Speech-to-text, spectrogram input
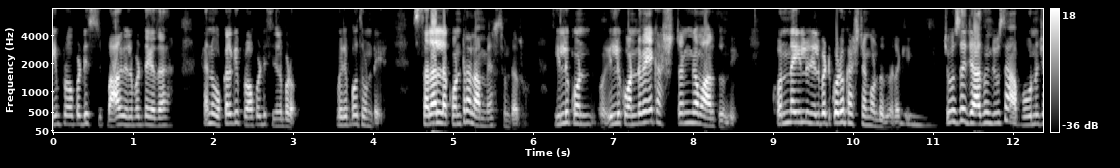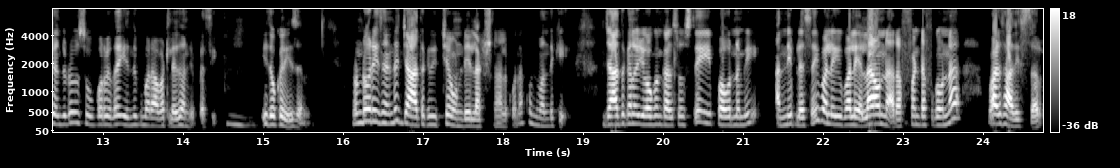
ఏం ప్రాపర్టీస్ బాగా నిలబడతాయి కదా! కానీ ఒకరికి ప్రాపర్టీస్ నిలబడవు. వెళ్ళిపోతుంటాయి స్థలాల్లో కొంటారు అలా అమ్మేస్తుంటారు. ఇల్లు కొన్ ఇల్లు కొండమే కష్టంగా మారుతుంది. కొన్న ఇల్లు నిలబెట్టుకోవడం కష్టంగా ఉంటుంది వీళ్ళకి. చూస్తే జాతకం చూస్తే ఆ పూర్ణచంద్రుడు సూపర్ కదా ఎందుకు మరి అవ్వట్లేదు? అని చెప్పేసి. ఇది ఒక రీజన్. రెండో రీజన్ అంటే జాతక రీత్యా ఉండే లక్షణాలు కూడా కొంతమందికి. జాతకంలో యోగం కలిసి వస్తే ఈ పౌర్ణమి అన్ని ప్లస్ అయ్యి వాళ్ళు వాళ్ళు ఎలా ఉన్నా రఫ్ అండ్ టఫ్గా ఉన్నా వాళ్ళు సాధిస్తారు.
